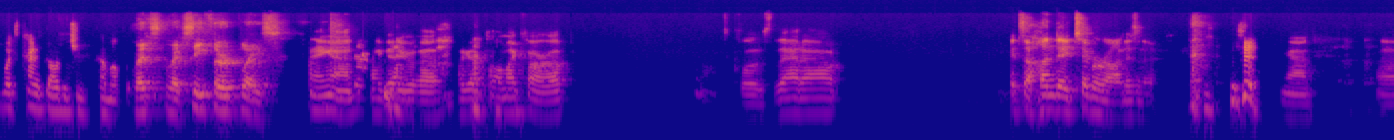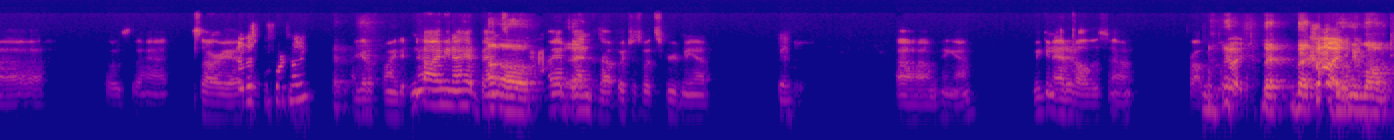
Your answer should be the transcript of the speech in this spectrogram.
what kind of garbage you come up with. let's let's see third place. Hang on, I got to uh, I got to call my car up. Let's close that out. It's a Hyundai Tiburon, isn't it? Hang on. Uh, close that. Sorry, Done I, this before, Tony? I gotta find it. No, I mean I had Ben's. Uh-oh. I had Ben's up, which is what screwed me up. Okay. Um, hang on. We can edit all this out, probably. Good. But but, Could. but we won't.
